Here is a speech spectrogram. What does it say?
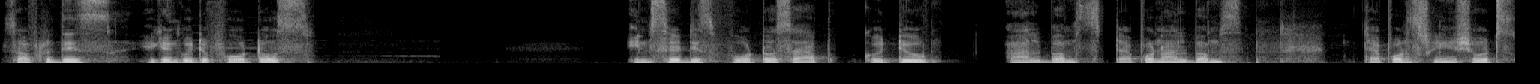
So after this you can go to photos. Inside this photos app. Go to albums. Tap on albums. Tap on screenshots.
